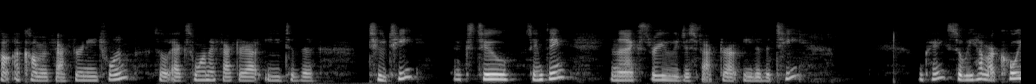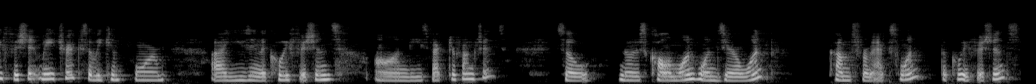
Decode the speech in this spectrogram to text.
a common factor in each one. So x1, I factored out e to the 2t, x2, same thing, and then x3, we just factor out e to the t. Okay, so we have our coefficient matrix that we can form uh, using the coefficients on these vector functions. So notice column 1, 1, 0, 1 comes from x1, the coefficients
